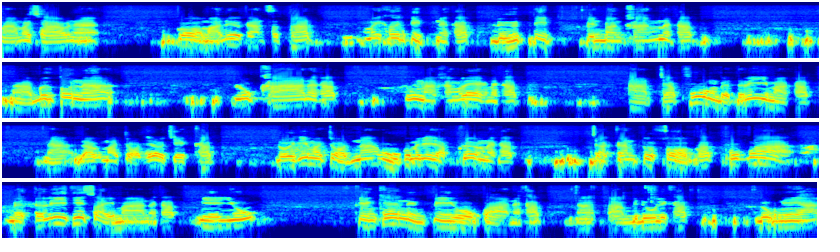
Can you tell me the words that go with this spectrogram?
มาเมื่อเช้านะฮะก็มาด้วยการสตาร์ทไม่ค่อยติดนะครับ หรือติดเป็นบางครั้งนะครับอ่าเบื้องต้นนะฮะลูกค้านะครับเพิ่งมาครั้งแรกนะครับ อาจจะพ่วงแบตเตอรี่มาครับนะแล้วมาจอดให้เราเช็คครับ โดยที่มาจอดหน้าอู่ก็ไม่ได้ดับเครื่องนะครับ จากการตรวจสอบครับพบว่าแบตเตอรี่ที่ใส่มานะครับ มีอายุเพียงแค่หนึ่งปีกว่านะครับนะตามไปดูเลยครับ ลูกนี้ฮะ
